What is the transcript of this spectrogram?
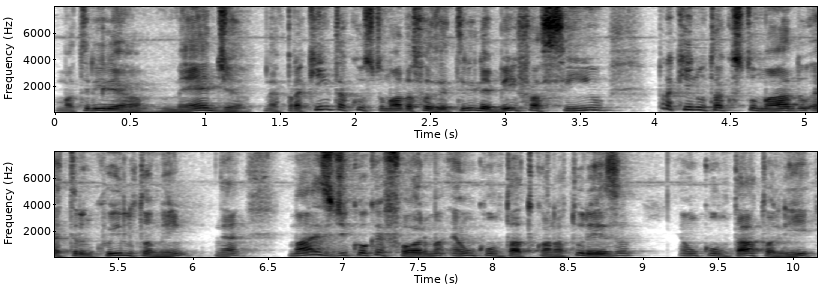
Uma trilha média, né? Para quem está acostumado a fazer trilha é bem facinho, para quem não está acostumado é tranquilo também, né? Mas de qualquer forma é um contato com a natureza, é um contato ali,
